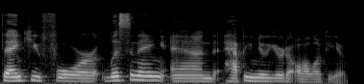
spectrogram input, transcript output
Thank you for listening and Happy New Year to all of you.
